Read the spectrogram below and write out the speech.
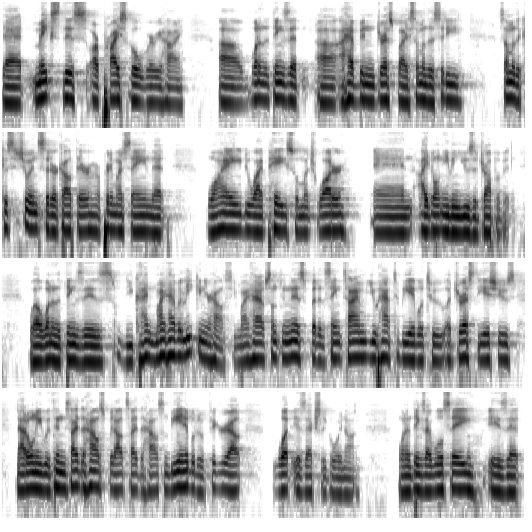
that makes this, our price go very high? Uh, one of the things that, uh, I have been addressed by some of the city, some of the constituents that are out there are pretty much saying that why do I pay so much water and I don't even use a drop of it? Well, one of the things is you kind of might have a leak in your house. You might have something this, but at the same time, you have to be able to address the issues, not only within inside the house, but outside the house and being able to figure out what is actually going on. One of the things I will say is that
